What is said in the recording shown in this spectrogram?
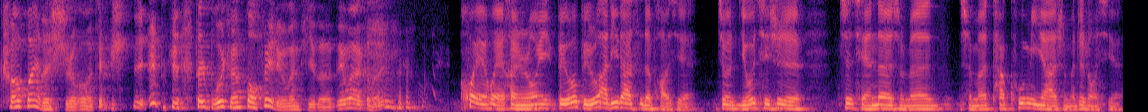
穿坏的时候，就是但是但是不会出现报废这个问题的。另外可能。会会很容易，比如比如阿迪达斯的跑鞋，就尤其是之前的什么什么 Takumi 啊什么这种鞋，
